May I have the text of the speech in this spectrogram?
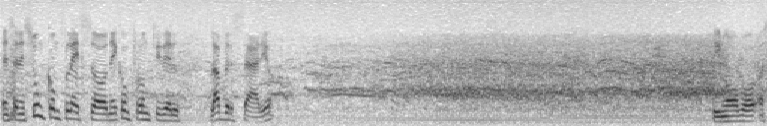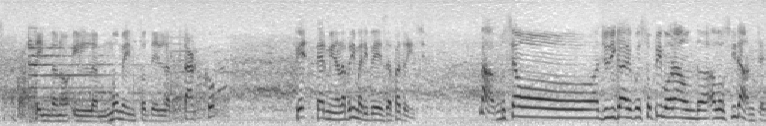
senza nessun complesso nei confronti dell'avversario di nuovo attendono il momento dell'attacco che termina la prima ripresa Patrizio. Ma possiamo aggiudicare questo primo round allo sfidante.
